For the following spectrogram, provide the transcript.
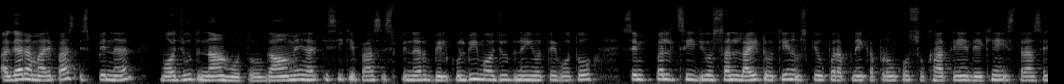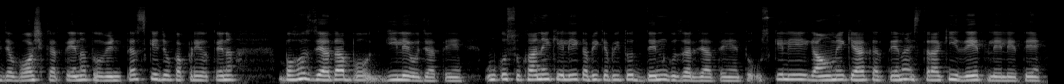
अगर हमारे पास स्पिनर मौजूद ना हो तो। गाँव में हर किसी के पास स्पिनर बिल्कुल भी मौजूद नहीं होते, वो तो सिंपल सी जो सनलाइट होती है ना, उसके ऊपर अपने कपड़ों को सुखाते हैं। देखें, इस तरह से जब वॉश करते हैं ना तो विंटर्स के जो कपड़े होते हैं ना बहुत ज़्यादा गीले हो जाते हैं। उनको सुखाने के लिए कभी कभी तो दिन गुजर जाते हैं। तो उसके लिए गाँव में क्या करते हैं ना, इस तरह की रेत ले लेते हैं।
